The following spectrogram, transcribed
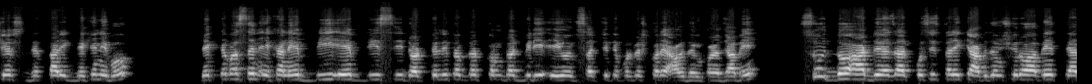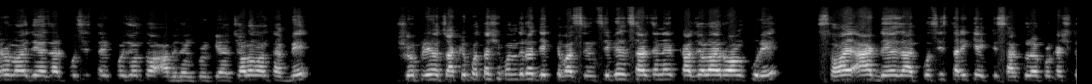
শেষ তারিখ দেখে নিব। দেখতে পাচ্ছেন এখানে BFDC dot Teletalk dot com dot BD এই ওয়েবসাইটটিতে প্রবেশ করে আবেদন করা যাবে। চোদ্দ আট দুই হাজার পঁচিশ তারিখে আবেদন শুরু হবে, তেরো নয় দুই হাজার পঁচিশ তারিখ পর্যন্ত আবেদন প্রক্রিয়া চলমান থাকবে। সুপ্রিয় চাকরি প্রত্যাশী বন্ধুরা, দেখতে পাচ্ছেন সিভিল সার্জনের কার্যালয় রংপুরে ছয় আট দুই হাজার পঁচিশ তারিখে একটি সার্কুলার প্রকাশিত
